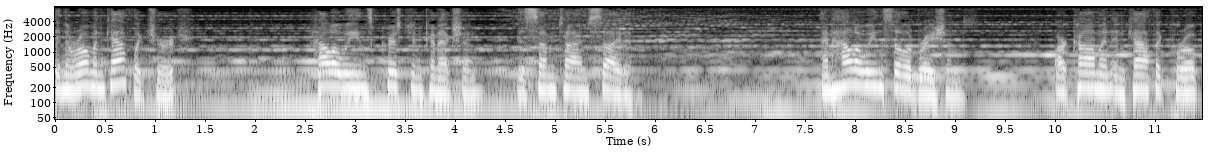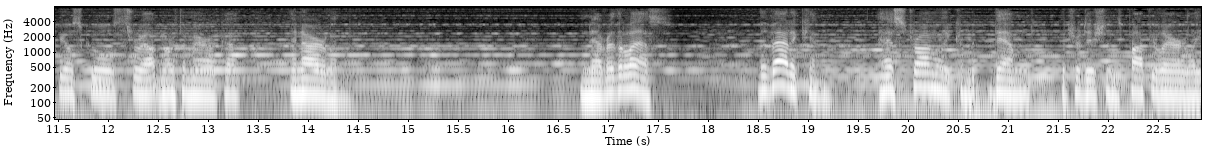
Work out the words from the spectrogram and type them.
In the Roman Catholic Church, Halloween's Christian connection is sometimes cited, and Halloween celebrations are common in Catholic parochial schools throughout North America and Ireland. Nevertheless, the Vatican has strongly condemned the tradition's popularly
